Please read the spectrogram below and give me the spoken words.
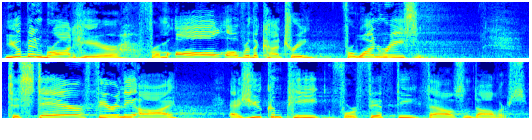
You've been brought here from all over the country for one reason to stare fear in the eye as you compete for $50,000.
